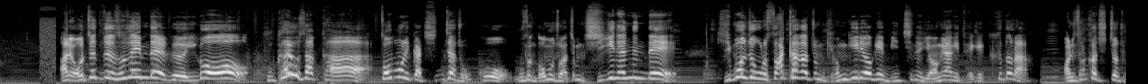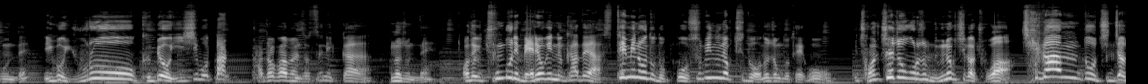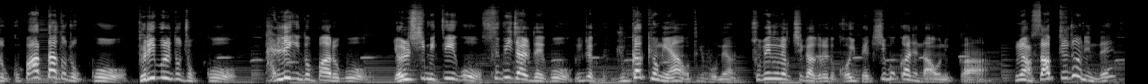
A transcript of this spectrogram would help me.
아니 어쨌든 선생님들 그 이거 부카요사카 써보니까 진짜 좋고 우선 너무 좋아. 좀 지긴 했는데 기본적으로 사카가 좀 경기력에 미치는 영향이 되게 크더라. 아니 사카 진짜 좋은데? 이거 유로 급여 25 딱 가져가면서 쓰니까 존나 좋네. 어, 근데 충분히 매력 있는 카드야. 스태미너도 높고 수비 능력치도 어느 정도 되고 전체적으로 좀 능력치가 좋아. 체감도 진짜 좋고 빠따도 좋고 드리블도 좋고 달리기도 빠르고 열심히 뛰고 수비 잘 되고 그러니까 육각형이야 어떻게 보면 수비 능력치가 그래도 거의 115까지 나오니까 그냥 쌉주전인데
